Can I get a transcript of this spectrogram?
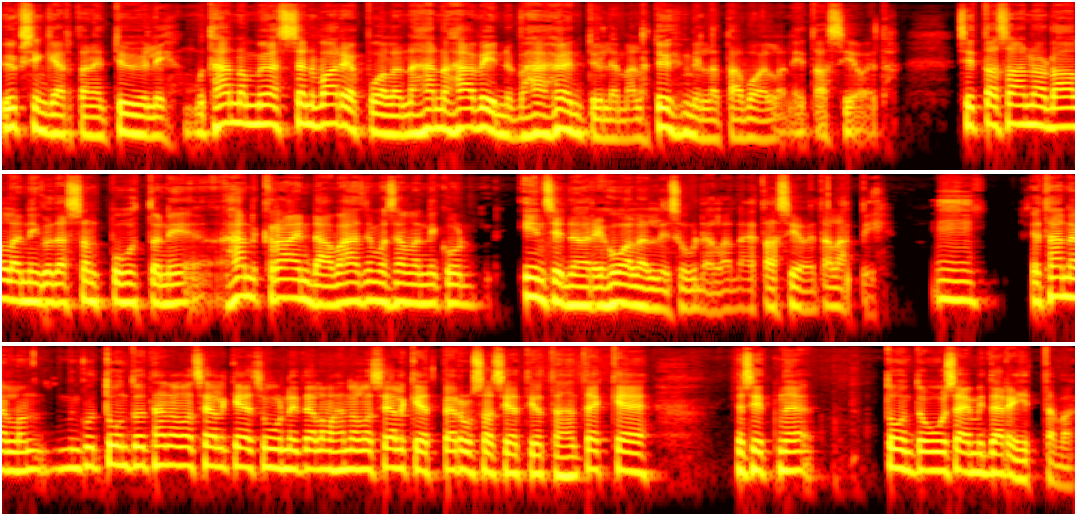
yksinkertainen tyyli, mutta hän on myös sen varjopuolena, hän on hävinnyt vähän höntyilemällä, tyhmillä tavoilla niitä asioita. Sitten taas Arnold Alle, niin kuin tässä on puhuttu, niin hän grindaa vähän semmoisella niin kuin insinöörihuolellisuudella näitä asioita läpi. Mm. Että hänellä on, niin kuin tuntuu, että hänellä on selkeä suunnitelma, hänellä on selkeät perusasiat, joita hän tekee, ja sitten ne tuntuu useimmiten riittävän,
